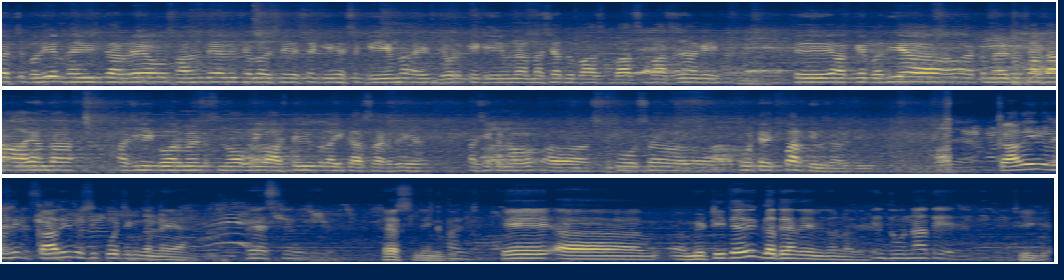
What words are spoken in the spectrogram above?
ਵਿੱਚ ਵਧੀਆ ਮਹਿਸੂਸ ਕਰ ਰਹੇ ਆ ਉਹ ਸਮਝਦੇ ਆ ਵੀ ਚਲੋ ਅਸੀਂ ਇਸ ਗੇ- ਇਸ ਗੇਮ ਨਾਲ ਜੁੜ ਕੇ ਗੇਮ ਨਾਲ ਨਸ਼ਾ ਤੋਂ ਬਸ ਬਸ ਬਚ ਜਾਾਂਗੇ ਤੇ ਅੱਗੇ ਵਧੀਆ ਇੱਕ ਮੈਡਲ ਸਾਡਾ ਆ ਜਾਂਦਾ ਅਸੀਂ ਗਵਰਨਮੈਂਟ ਨੌਕਰੀ ਵਾਸਤੇ ਵੀ ਅਪਲਾਈ ਕਰ ਸਕਦੇ ਹਾਂ। ਅਸੀਂ ਇੱਕ ਸਪੋਰਟਸ ਕੋਟੇ ਵਿੱਚ ਭਰਤੀ ਹੋ ਸਕਦੇ ਹਾਂ। ਕਾਹਦੀ ਤੁਸੀਂ ਕਾਹਦੀ ਤੁਸੀਂ ਕੋਚਿੰਗ ਦਿੰਦੇ ਆ? Wrestling wrestling. ਇਹ ਅਹ, ਮਿੱਟੀ ਤੇ ਗਦਿਆਂ ਦੇ ਵੀ ਦੋਨਾਂ ਦੇ? ਇਹ ਦੋਨਾਂ ਤੇ ਹੈ ਜੀ। ਠੀਕ ਹੈ।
